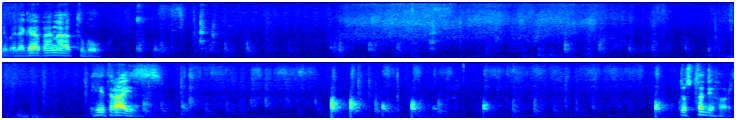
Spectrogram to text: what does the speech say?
يبقى الإجابة هنا to go he tries to study hard.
